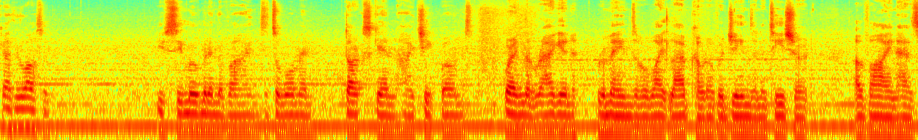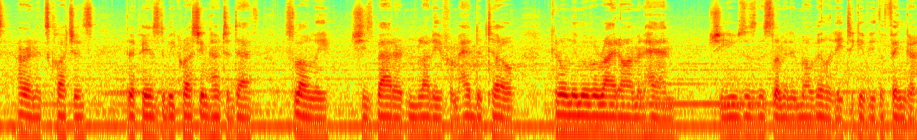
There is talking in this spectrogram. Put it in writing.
Kathy Lawson. You see movement in the vines. It's a woman. Dark skin, high cheekbones, wearing the ragged remains of a white lab coat over jeans and a t-shirt. A vine has her in its clutches. It appears to be crushing her to death. Slowly, she's battered and bloody from head to toe. Can only move her right arm and hand. She uses this limited mobility to give you the finger.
